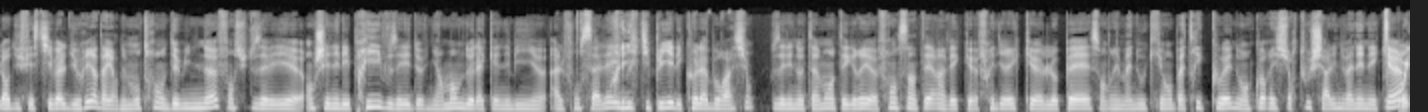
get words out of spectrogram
lors du Festival du Rire, d'ailleurs de Montreux en 2009. Ensuite, vous avez euh, enchaîné les prix, vous allez devenir membre de l'Académie euh, Alphonse Allais et multiplier les collaborations. Vous allez notamment intégrer euh, France Inter avec Frédéric Lopez, André Manoukian, Patrick Cohen ou encore et surtout Charline Vanhoenacker. Oui.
